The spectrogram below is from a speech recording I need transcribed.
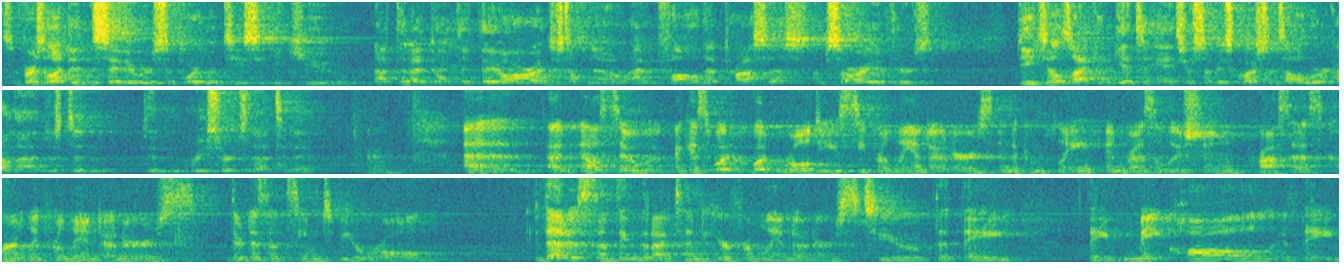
So first of all, I didn't say they were supportive of TCEQ. Not that I don't think they are, I just don't know. I haven't followed that process. I'm sorry if there's details I can get to answer somebody's questions, I'll work on that. Just didn't, didn't research that today. Okay. Uh, And also, I guess, what, what role do you see for landowners in the complaint and resolution process? Currently for landowners, there doesn't seem to be a role. That is something that I tend to hear from landowners too, that they, they may call if they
